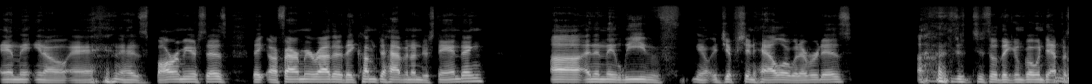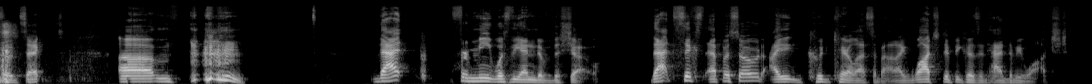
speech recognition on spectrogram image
and they, you know, and as Boromir says, they or Faramir rather, they come to have an understanding, uh, and then they leave, you know, Egyptian hell or whatever it is, uh, to- so they can go into episode six. Um, that for me was the end of the show. That sixth episode, I could care less about. I watched it because it had to be watched.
